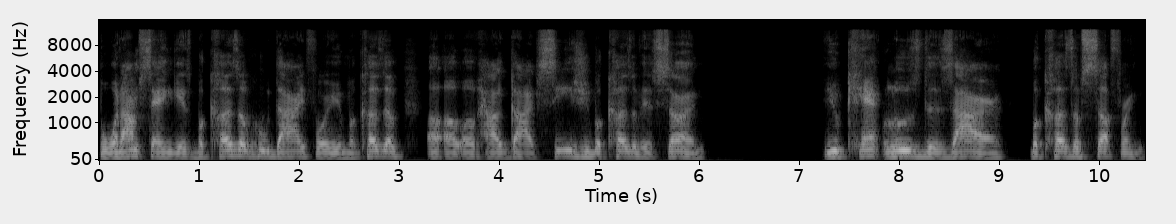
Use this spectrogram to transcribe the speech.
But what I'm saying is because of who died for you, because of, uh, of, of how God sees you, because of his son, you can't lose desire because of suffering.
